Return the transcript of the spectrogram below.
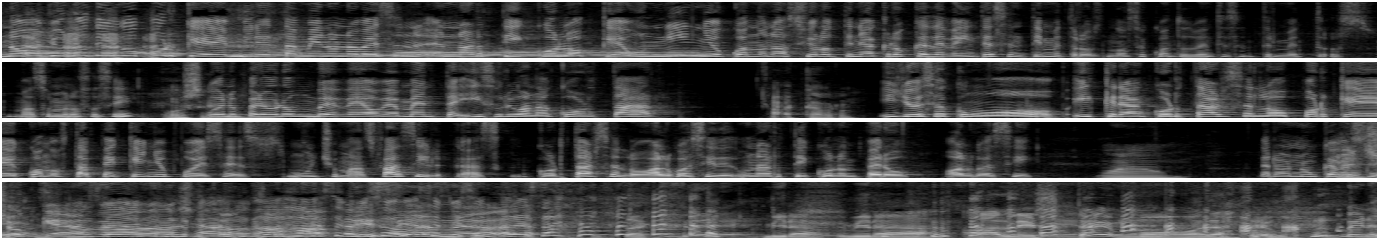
No, yo lo digo porque miré también una vez en, en un artículo que un niño cuando nació lo tenía creo que de 20 centímetros, no sé cuántos 20 centímetros, más o menos así. O sea, Bueno, pero era un bebé obviamente y se lo iban a cortar. Ah, cabrón. Y yo decía, ¿cómo? Y querían cortárselo porque cuando está pequeño pues es mucho más fácil cortárselo, algo así, de- un artículo en Perú o algo así. Wow. Pero nunca me Me Ajá, se me hizo, se me hizo interesante. Mira, mira, al extremo. Pero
